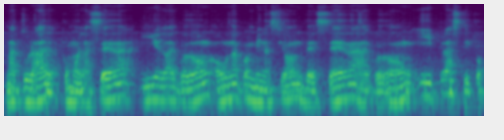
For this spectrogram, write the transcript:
natural como la seda y el algodón o una combinación de seda, algodón y plástico.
